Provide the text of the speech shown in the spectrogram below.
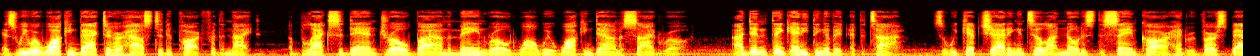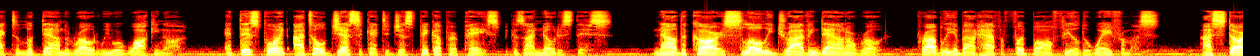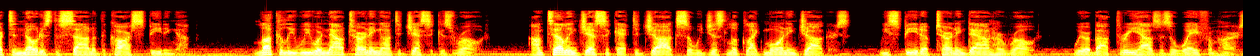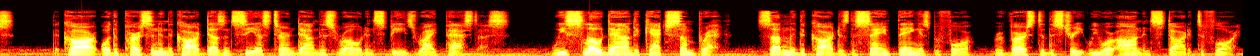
As we were walking back to her house to depart for the night, a black sedan drove by on the main road while we were walking down a side road. I didn't think anything of it at the time, so we kept chatting until I noticed the same car had reversed back to look down the road we were walking on. At this point, I told Jessica to just pick up her pace because I noticed this. Now the car is slowly driving down our road, probably about half a football field away from us. I start to notice the sound of the car speeding up. Luckily, we were now turning onto Jessica's road. I'm telling Jessica to jog so we just look like morning joggers. We speed up turning down her road. We're about three houses away from hers. The car or the person in the car doesn't see us turn down this road and speeds right past us. We slow down to catch some breath. Suddenly the car does the same thing as before, reversed to the street we were on and started to floor it.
